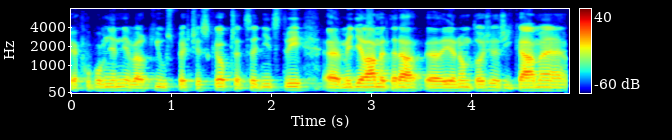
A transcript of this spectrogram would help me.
jako poměrně velký úspěch českého předsednictví. Eh, my děláme teda jenom to, že říkáme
